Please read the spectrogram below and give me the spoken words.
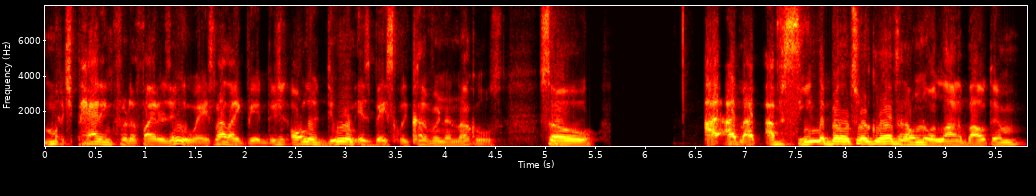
much padding for the fighters anyway. It's not like they, they're just all they're doing is basically covering the knuckles. So I, I I've seen the Bellator gloves. I don't know a lot about them.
